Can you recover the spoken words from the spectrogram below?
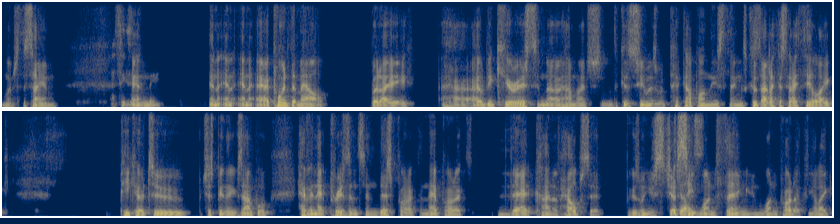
much the same. That's exactly. And and and, and I point them out, but I I would be curious to know how much the consumers would pick up on these things because, I, like I said, I feel like PeakO2, just being an example, having that presence in this product and that product, that kind of helps it because when you just see one thing in one product and you're like,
